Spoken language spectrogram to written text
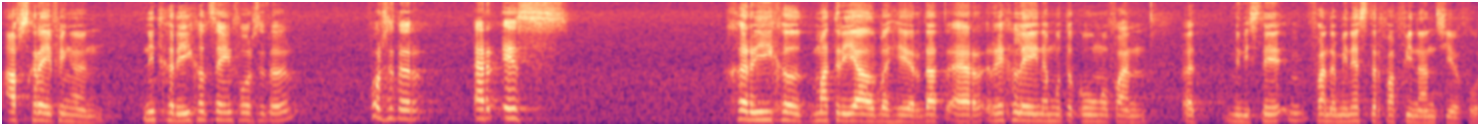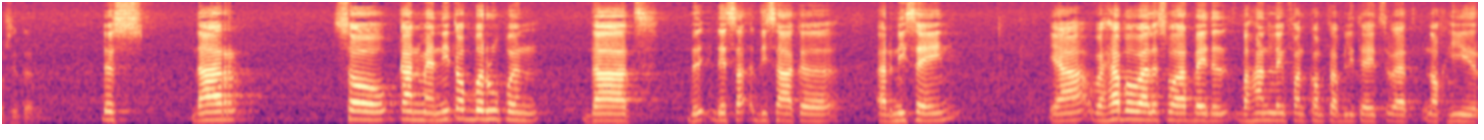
afschrijvingen niet geregeld zijn, voorzitter. Voorzitter, er is geregeld materiaalbeheer, dat er richtlijnen moeten komen van, het van de minister van Financiën, voorzitter. Dus daar zo kan men niet op beroepen dat de, die zaken er niet zijn. Ja, we hebben weliswaar bij de behandeling van comptabiliteitswet nog hier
